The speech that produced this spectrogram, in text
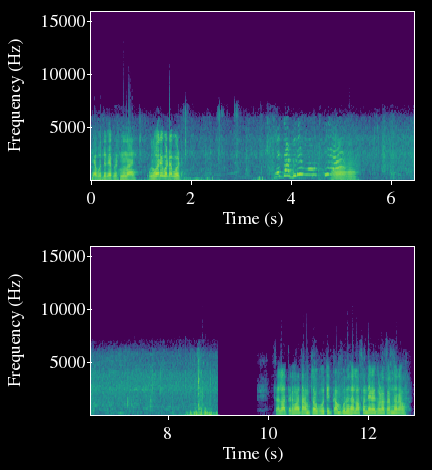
त्याबद्दल काही प्रश्न नाही. उरवा रे पटापट. हे आहे. हा हा. चला तर मग आता आमचा बहुतेक काम पूर्ण झाला. संध्याकाळी थोडा करणार आहोत.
